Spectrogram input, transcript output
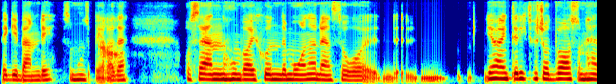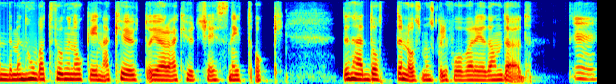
Peggy Bandy som hon spelade. Och sen hon var i sjunde månaden så, jag har inte riktigt förstått vad som hände men hon var tvungen att åka in akut och göra akut kejsarsnitt och den här dottern då som hon skulle få var redan död. Mm.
